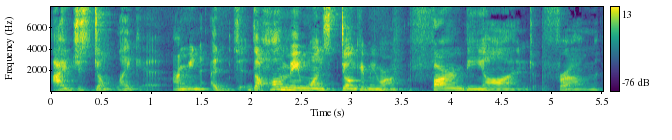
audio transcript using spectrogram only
I just don't like it. I mean, uh, the homemade ones. Don't get me wrong, far and beyond from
